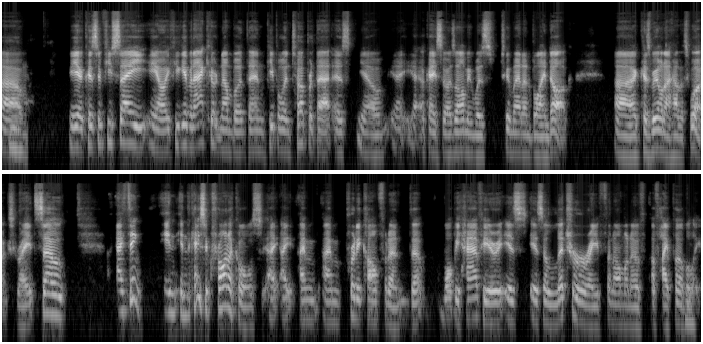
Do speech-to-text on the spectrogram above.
um, mm. Yeah, because if you say, you know, if you give an accurate number, then people interpret that as, you know, okay, so his army was two men and a blind dog, because uh, we all know how this works, right? So, I think in, in the case of Chronicles, I, I, I'm I'm pretty confident that what we have here is is a literary phenomenon of, of hyperbole.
